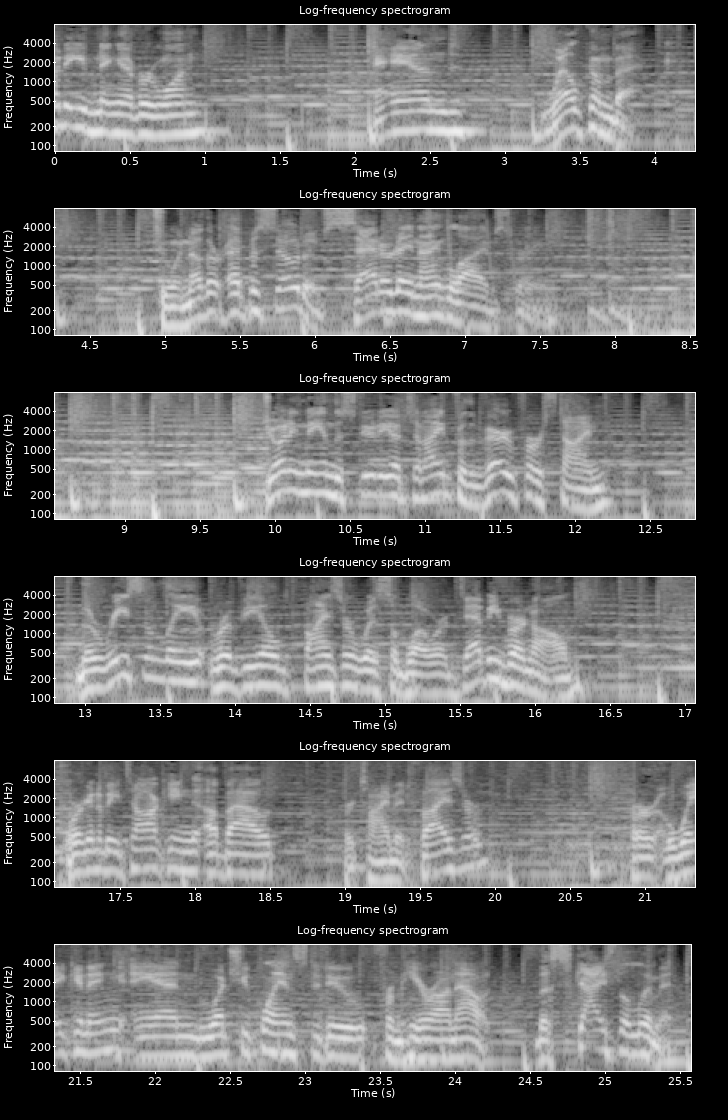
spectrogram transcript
Good evening, everyone, and welcome back to another episode of Saturday Night Livestream. Joining me in the studio tonight for the very first time, the recently revealed Pfizer whistleblower, Debbie Bernal. We're going to be talking about her time at Pfizer, her awakening, and what she plans to do from here on out. The sky's the limit.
